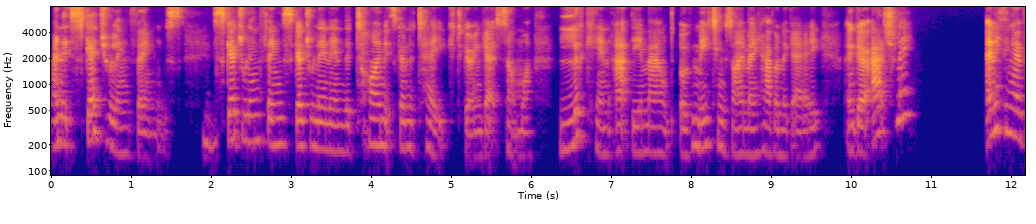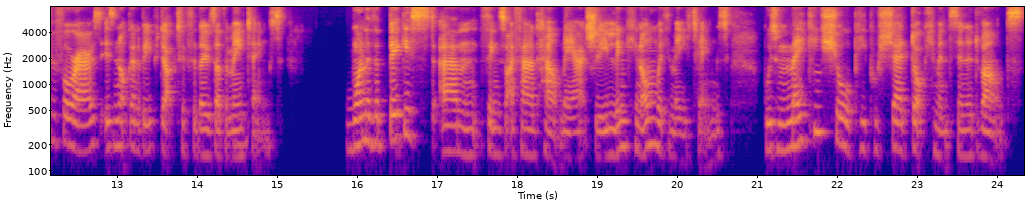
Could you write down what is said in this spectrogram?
And it's scheduling things Mm. scheduling things, scheduling in the time it's going to take to go and get somewhere, looking at the amount of meetings I may have on a day and go, actually, anything over four hours is not going to be productive for those other mm. meetings. One of the biggest um, things I found helped me actually linking on with meetings was making sure people shared documents in advance.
